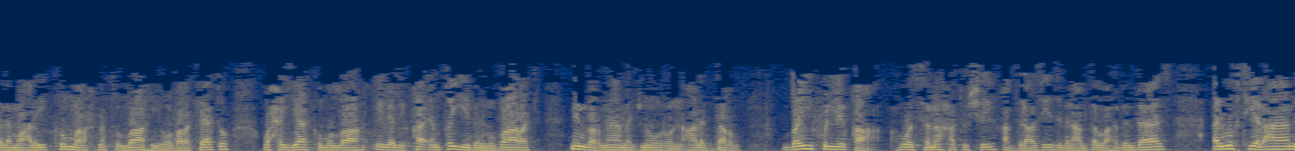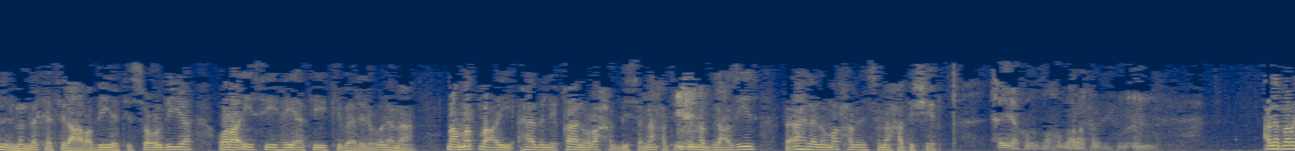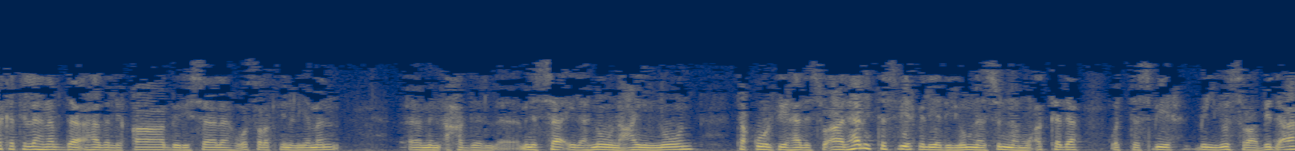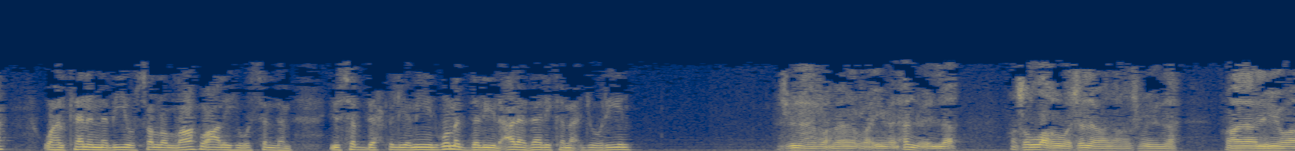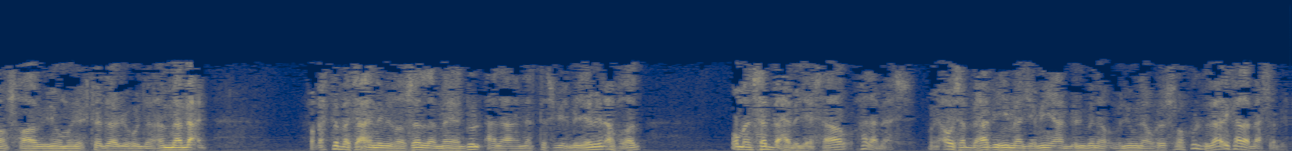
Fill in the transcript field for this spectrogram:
السلام عليكم ورحمة الله وبركاته وحياكم الله إلى لقاء طيب مبارك من برنامج نور على الدرب. ضيف اللقاء هو سماحة الشيخ عبد العزيز بن عبد الله بن باز المفتي العام للمملكة العربية السعودية ورئيس هيئة كبار العلماء. مع مطلع هذا اللقاء نرحب بسماحة الشيخ عبد العزيز فأهلا ومرحبا سماحة الشيخ. حياكم الله وبارك فيكم. على بركة الله نبدأ هذا اللقاء برسالة وصلت من اليمن. من أحد من السائلة نون عين نون تقول في هذا السؤال هل التسبيح باليد اليمنى سنة مؤكدة والتسبيح باليسرى بدعة؟ وهل كان النبي صلى الله عليه وسلم يسبح باليمين وما الدليل على ذلك مأجورين؟ بسم الله الرحمن الرحيم الحمد لله وصلى الله وسلم على رسول الله وعلى آله وأصحابه ومن اهتدى بهداه. أما بعد فقد ثبت عن النبي صلى الله عليه وسلم ما يدل على أن التسبيح باليمين أفضل ومن سبح باليسار فلا بأس. أو سبح بهما جميعا باليمنى واليسرى كل ذلك لا بأس به.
